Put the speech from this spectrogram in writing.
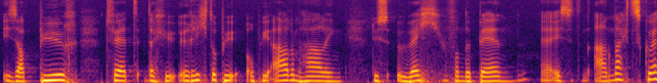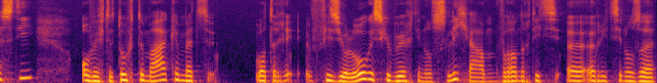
Is dat puur het feit dat je richt op je, op je ademhaling, dus weg van de pijn? Uh, is het een aandachtskwestie? Of heeft het toch te maken met wat er fysiologisch gebeurt in ons lichaam? Verandert iets, uh, er iets in onze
